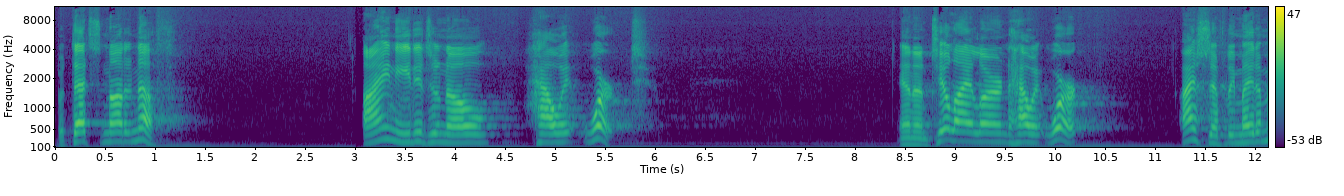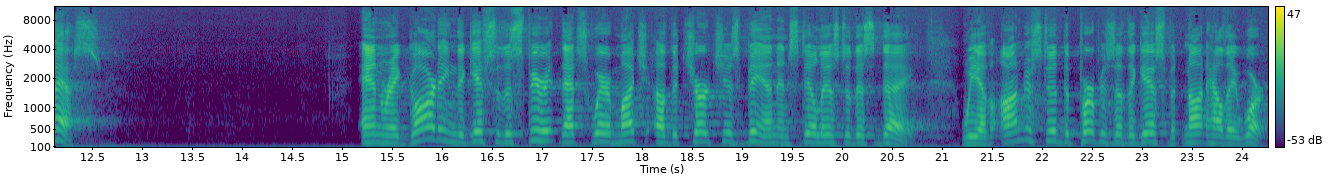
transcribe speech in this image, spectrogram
but that's not enough. I needed to know how it worked. And until I learned how it worked, I simply made a mess. And regarding the gifts of the Spirit, that's where much of the church has been and still is to this day. We have understood the purpose of the gifts, but not how they work.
